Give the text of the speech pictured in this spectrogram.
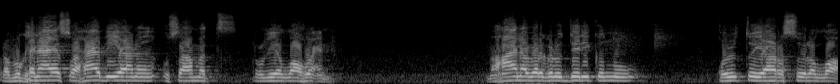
പ്രമുഖനായ സ്വഹാബിയാണ് ഉസാമത്ത് റളിയല്ലാഹു അൻഹു. മഹാനവർകൾ ഉദ്ധരിക്കുന്നു കൊഴുത്തു യാ റസൂലല്ലാ.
